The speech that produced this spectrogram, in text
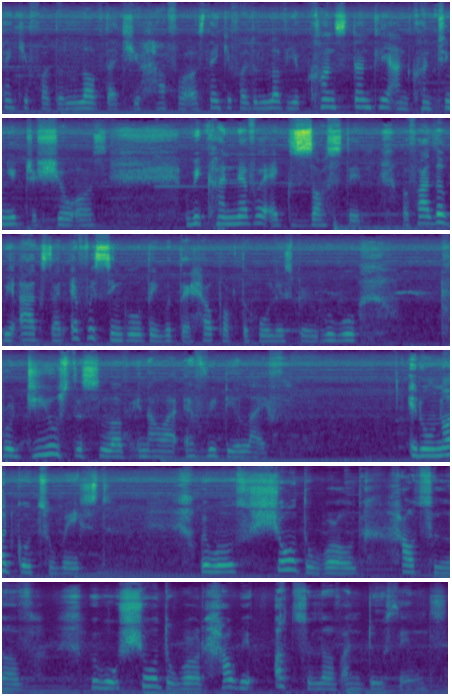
Thank you for the love that you have for us. Thank you for the love you constantly and continue to show us. We can never exhaust it. But Father, we ask that every single day, with the help of the Holy Spirit, we will produce this love in our everyday life. It will not go to waste. We will show the world how to love. We will show the world how we ought to love and do things.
